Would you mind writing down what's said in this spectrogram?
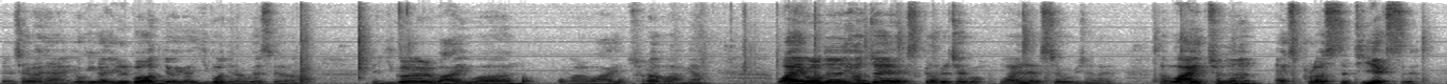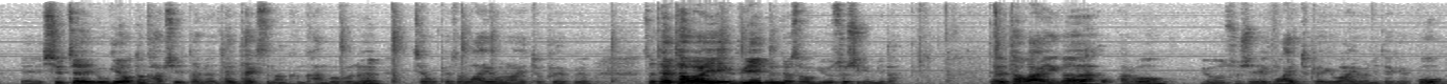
네, 제가 그냥 여기가 1번 여기가 2번이라고 했어요. 네, 이걸 y1 이걸 y2라고 하면 y1은 현재의 x값의 제곱 y는 x제곱이잖아요. y2는 x 플러스 dx 예, 실제 여기에 어떤 값이 있다면 델타 x만큼 간 부분을 제곱해서 y1, y2 구했고요. 그래서 델타 y 위에 있는 녀석 요 수식입니다. 델타 y가 바로 요 수식 y2 빼기 y1이 되겠고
